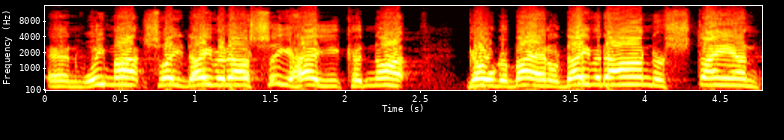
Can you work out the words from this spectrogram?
and we might say, David, I see how you could not go to battle. David, I understand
